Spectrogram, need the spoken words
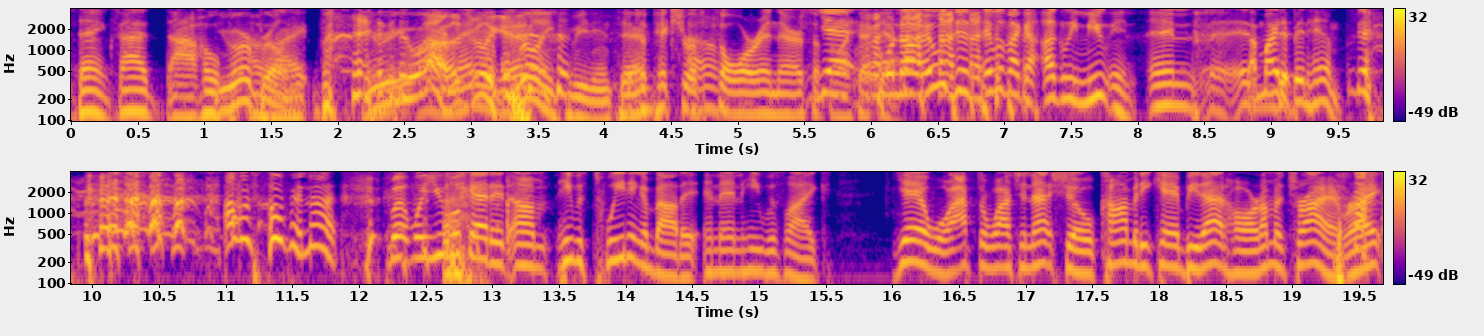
Thanks. I I hope You were brilliant. right. you, you are, that was man. really good. brilliant comedian, Terry. It's a picture of Thor in there or something yeah, like that. well, no, it was just it was like an ugly mutant, and it, That might have been him. I was hoping not. But when you look at it, um, he was tweeting about it, and then he was like, "Yeah, well, after watching that show, comedy can't be that hard. I'm gonna try it, right?"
